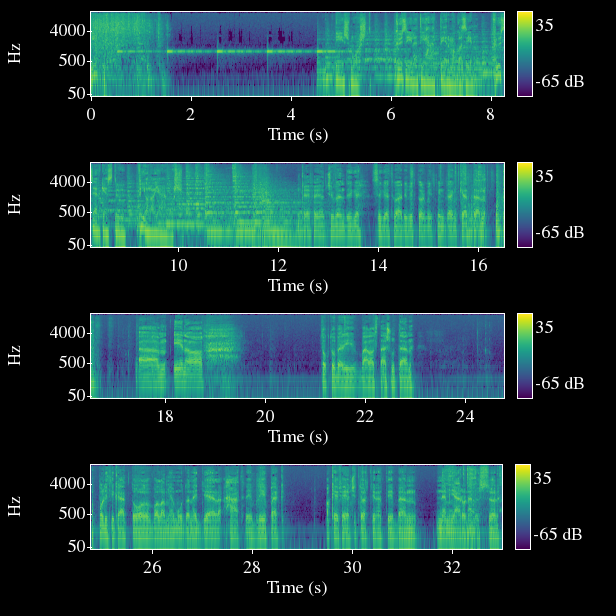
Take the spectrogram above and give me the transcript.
Itt? És most. Közéleti Háttérmagazin. Főszerkesztő Fiala János. Kejfej Jancsi vendége Szigetvári Viktor, mint minden kedden. Um, én a októberi választás után a politikától valamilyen módon egyel hátrébb lépek. A Kejfej Jancsi történetében nem nyáron először.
